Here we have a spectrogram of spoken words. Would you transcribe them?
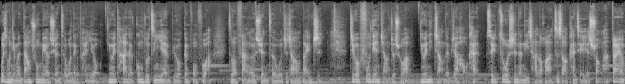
为什么你们当初没有选择我那个朋友？因为他的工作经验比我更丰富啊，怎么反而选择我这张白纸？结果副店长就说啊，因为你长得比较好看，所以做事能力差的话，至少看起来也爽啊。当然，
